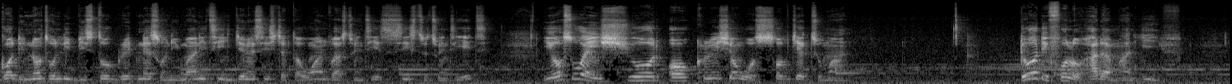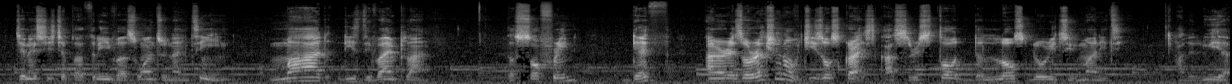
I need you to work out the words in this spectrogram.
God did not only bestow greatness on humanity in Genesis chapter 1 verse 26 to 28, he also ensured all creation was subject to man. Though the fall of Adam and Eve, Genesis chapter 3 verse 1 to 19, marred this divine plan, the suffering, death, and resurrection of Jesus Christ has restored the lost glory to humanity. Hallelujah.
